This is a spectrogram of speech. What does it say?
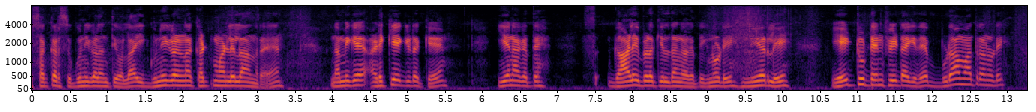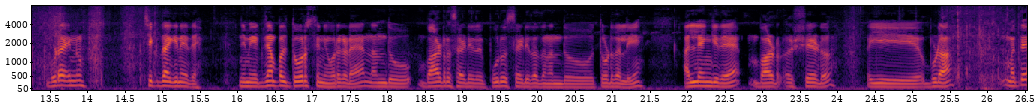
ಸಕ್ಕರ್ಸ್ ಗುನಿಗಳಂತೀವಲ್ಲ ಈ ಗುನಿಗಳನ್ನ ಕಟ್ ಮಾಡಲಿಲ್ಲ ಅಂದರೆ ನಮಗೆ ಅಡಿಕೆ ಗಿಡಕ್ಕೆ ಏನಾಗುತ್ತೆ? ಸ್- ಗಾಳಿ ಬೆಳಕು ಇಲ್ದಂಗೆ ಆಗುತ್ತೆ. ಈಗ ನೋಡಿ nearly eight to ten feet ಆಗಿದೆ. ಬುಡ ಮಾತ್ರ ನೋಡಿ. ಬುಡ ಇನ್ನೂ ಚಿಕ್ಕದಾಗಿನೇ ಇದೆ. ನಿಮಗೆ ಎಕ್ಸಾಂಪಲ್ ತೋರಿಸ್ತೀನಿ ಹೊರಗಡೆ. ನಂದು ಬಾರ್ಡ್ರ್ ಸೈಡ್ ಇರೋ, ಪೂರ್ವ ಸೈಡ್ ಇರೋದು ನಂದು ತೋಟದಲ್ಲಿ. ಅಲ್ಲಿ ಹೆಂಗಿದೆ ಬಾರ್ಡ್ರ್ ಶೇಡು ಈ ಬುಡ. ಮತ್ತು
